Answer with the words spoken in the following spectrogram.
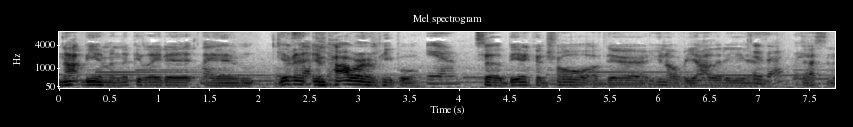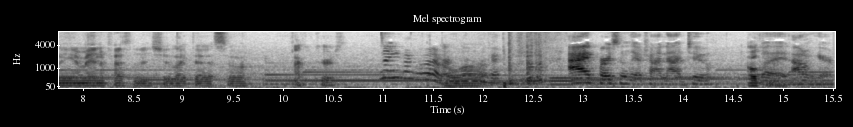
not being manipulated Right. and giving Deception. empowering people Yeah. to be in control of their you know reality and Exactly. destiny and manifesting and shit like that so i can curse No, you can whatever. Oh, wow. Okay. I personally try not to, okay but I don't care.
